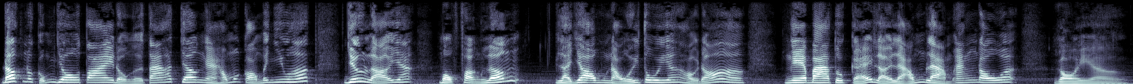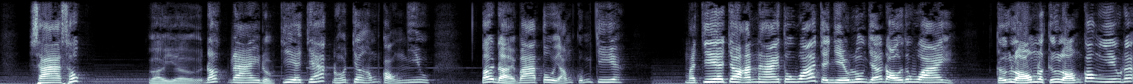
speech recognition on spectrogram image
đất nó cũng vô tay đồ người ta hết trơn à không có còn bao nhiêu hết. Dư lợi á một phần lớn là do ông nội tôi á hồi đó ờ, nghe ba tôi kể lại là ông làm ăn đâu á rồi uh, xa xúc rồi uh, đất đai rồi chia chác đồ hết trơn không còn nhiêu. Tới đời ba tôi ổng cũng chia mà chia cho anh hai tôi quá trời nhiều luôn giờ đòi tôi hoài. Cự lộn là cự lộn có nhiêu đó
